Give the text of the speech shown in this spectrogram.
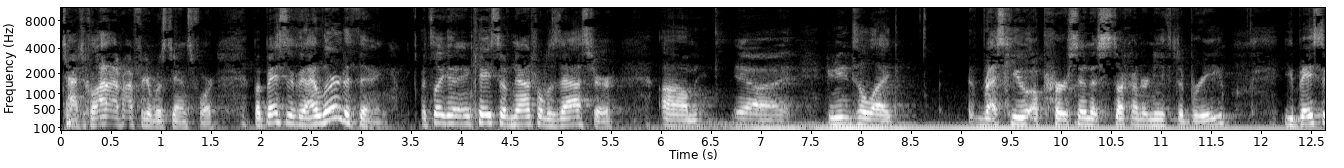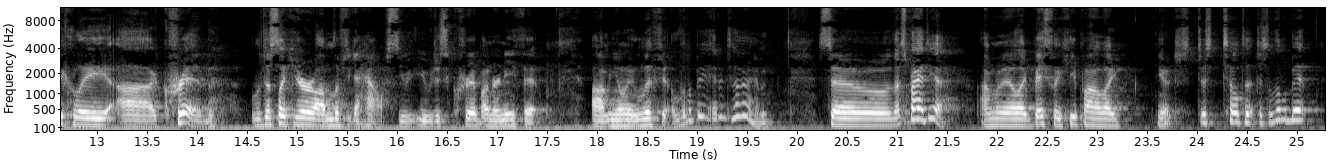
tactical, I, I forget what it stands for. But basically I learned a thing. It's like in case of natural disaster, um, you need to like rescue a person that's stuck underneath debris, you basically uh, crib, just like you're um, lifting a house. You, you just crib underneath it. Um, you only lift it a little bit at a time. So that's my idea. I'm gonna like basically keep on like you know, just, just tilt it just a little bit,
